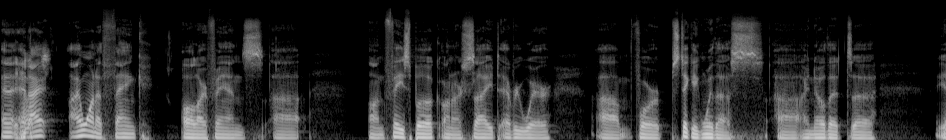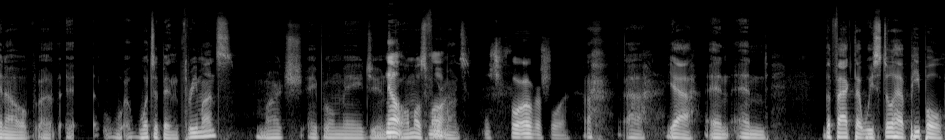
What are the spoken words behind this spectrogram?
and, and I. I want to thank all our fans uh, on Facebook, on our site, everywhere um, for sticking with us. Uh, I know that uh, you know uh, what's it been three months? March, April, May, June. No, almost four more. months. it's four over four Uh, yeah, and and the fact that we still have people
